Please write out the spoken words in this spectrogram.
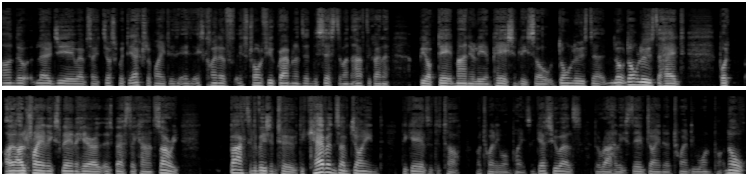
on the Laird GA website, just with the extra point, it, it, it's kind of it's thrown a few gremlins in the system, and they have to kind of be updated manually and patiently. So don't lose the don't lose the head. But I'll, I'll try and explain it here as best I can. Sorry, back to Division Two. The Kevins have joined the Gaels at the top on 21 points. And guess who else? The Rahillys. They've joined at 21 points. No,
